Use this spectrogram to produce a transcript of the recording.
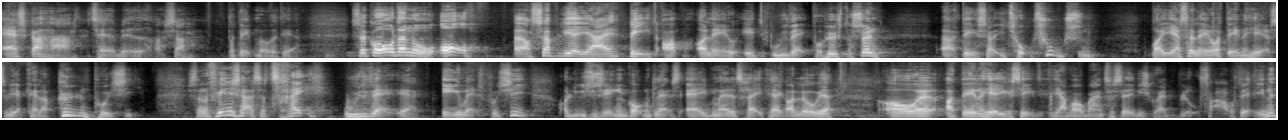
Asger har taget med, og så på den måde der. Så går der nogle år, og så bliver jeg bedt om at lave et udvalg på Høst og Søn, og det er så i 2000, hvor jeg så laver denne her, som jeg kalder gylden poesi. Så der findes altså tre udvalg af Ingemanns poesi, og Lyses Engel med glans er i dem alle tre, kan jeg godt love jer. Og, øh, og denne her, I kan se, jeg var jo meget interesseret i, at vi skulle have den blå farve derinde.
